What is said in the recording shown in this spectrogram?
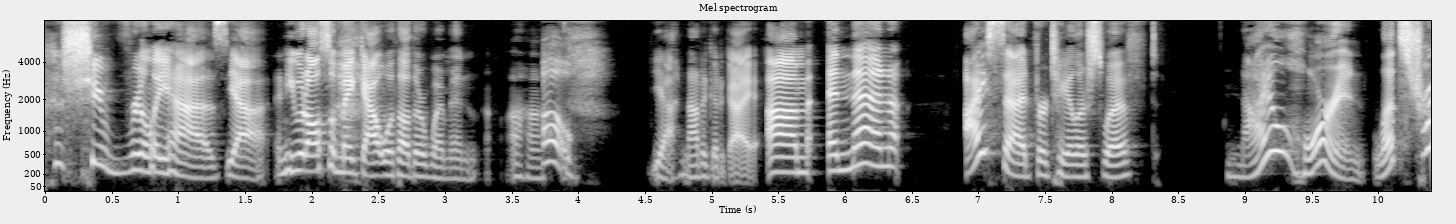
she really has. Yeah. And he would also make out with other women. Uh-huh. Oh, Yeah, not a good guy. Um, and then I said for Taylor Swift, Niall Horan. Let's try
